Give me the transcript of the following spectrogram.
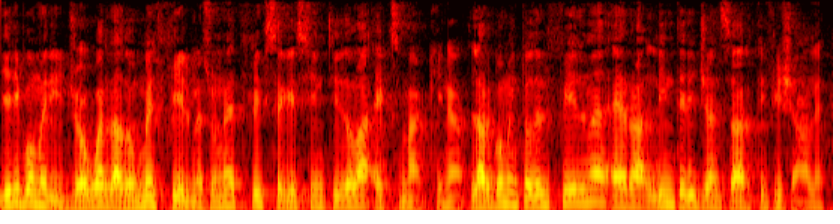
Ieri pomeriggio ho guardato un bel film su Netflix che si intitola Ex Machina. L'argomento del film era l'intelligenza artificiale.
